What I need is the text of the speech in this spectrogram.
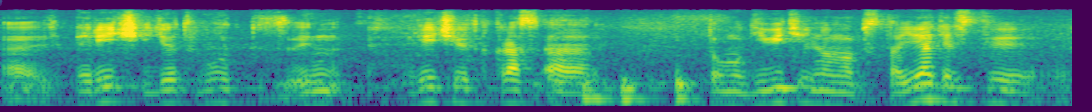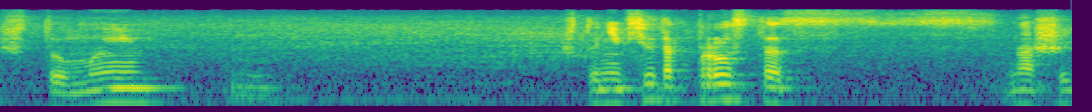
э, речь идет вот речь идет как раз о том удивительном обстоятельстве, что мы что не все так просто с нашей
